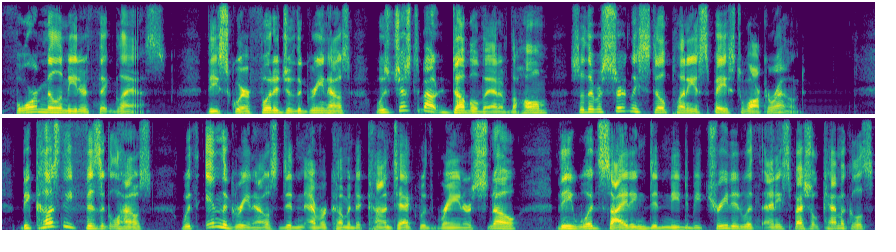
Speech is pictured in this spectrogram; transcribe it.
4 millimeter thick glass. The square footage of the greenhouse was just about double that of the home So there was certainly still plenty of space to walk around because the physical house within the greenhouse didn't ever come into contact with rain or snow the wood siding didn't need to be treated with any special chemicals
